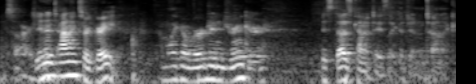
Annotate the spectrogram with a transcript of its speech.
I'm sorry. Gin and tonics are great. I'm like a virgin drinker. This does kind of taste like a gin and tonic.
